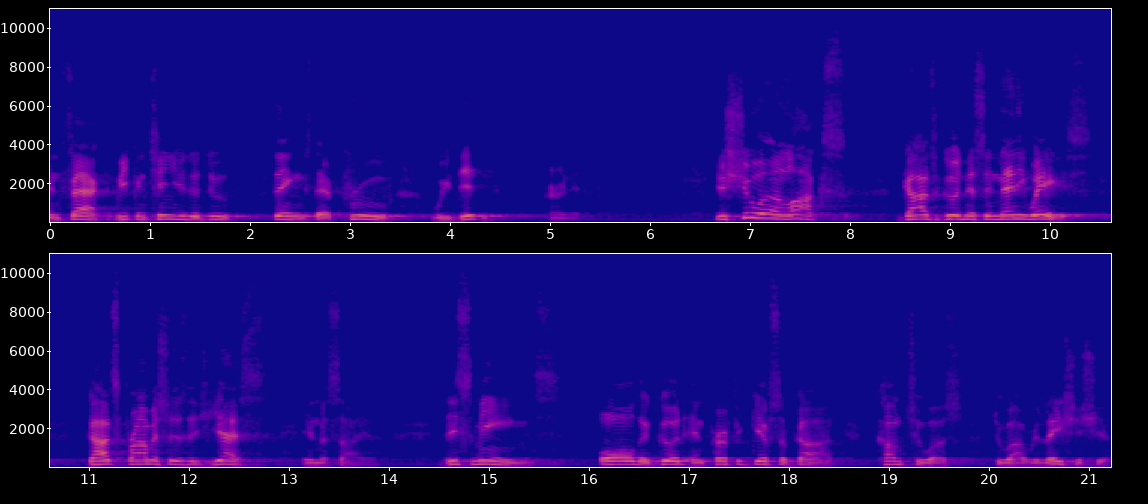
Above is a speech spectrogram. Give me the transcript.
In fact, we continue to do things that prove we didn't earn it. Yeshua unlocks God's goodness in many ways. God's promises is yes in Messiah. This means all the good and perfect gifts of God come to us through our relationship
